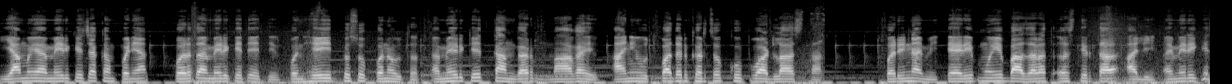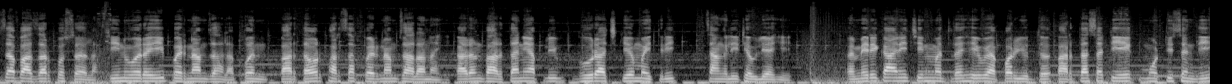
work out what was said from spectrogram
यामुळे अमेरिकेच्या कंपन्या परत अमेरिकेत येतील. पण हे इतकं सोपं नव्हतं. अमेरिकेत कामगार महाग आहेत आणि उत्पादन खर्च खूप वाढला असता. परिणामी टॅरिफमुळे बाजारात अस्थिरता आली. अमेरिकेचा बाजार कोसळला. चीनवरही परिणाम झाला पण भारतावर फारसा परिणाम झाला नाही. कारण भारताने आपली भूराजकीय मैत्री चांगली ठेवली आहे. अमेरिका आणि चीनमधलं हे व्यापार युद्ध भारतासाठी एक मोठी संधी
